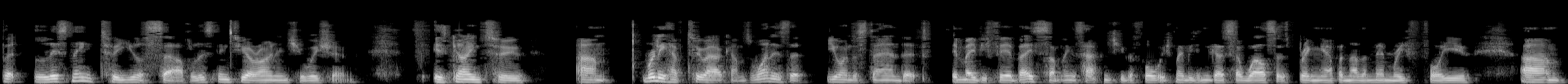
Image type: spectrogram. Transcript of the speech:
But listening to yourself, listening to your own intuition is going to um, really have two outcomes. One is that you understand that it may be fear based, something that's happened to you before, which maybe didn't go so well, so it's bringing up another memory for you. Um,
